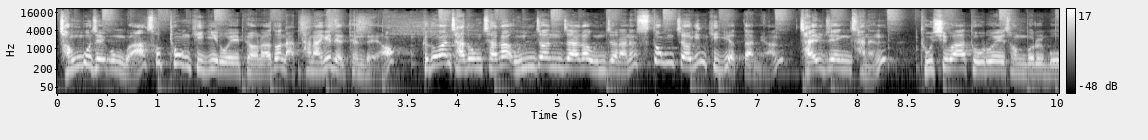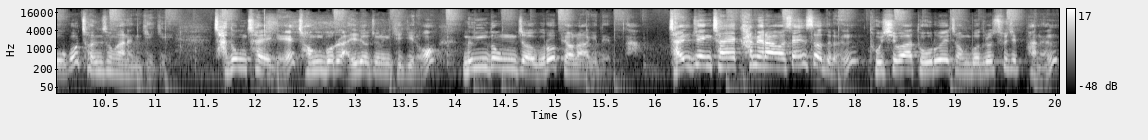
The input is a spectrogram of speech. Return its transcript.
정보 제공과 소통 기기로의 변화도 나타나게 될 텐데요. 그동안 자동차가 운전자가 운전하는 수동적인 기기였다면 자율주행차는 도시와 도로의 정보를 모으고 전송하는 기기, 자동차에게 정보를 알려주는 기기로 능동적으로 변화하게 됩니다. 자율주행차의 카메라와 센서들은 도시와 도로의 정보들을 수집하는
